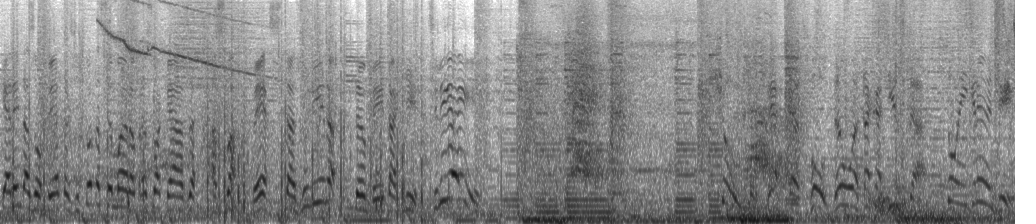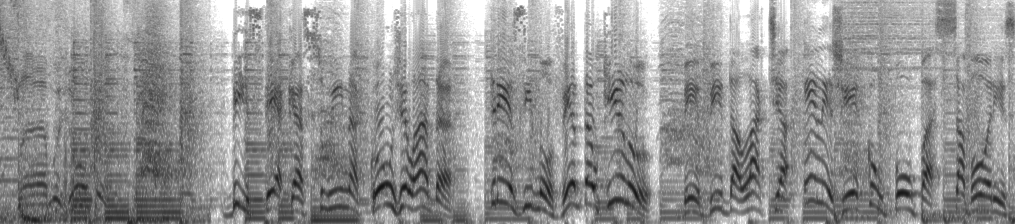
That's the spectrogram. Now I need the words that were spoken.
que além das ofertas de toda semana para sua casa, a sua festa junina também tá aqui. Se liga aí! Atacadista. Sonhe grande. Vamos juntos. Bisteca suína congelada. 13,90 o quilo. Bebida láctea LG com polpa sabores.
